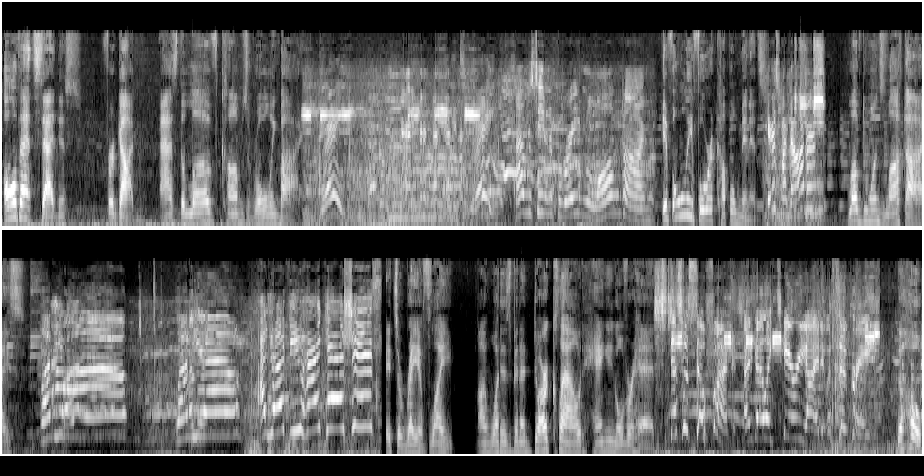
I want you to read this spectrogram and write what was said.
All that sadness forgotten as the love comes rolling by. Great. it's great. I haven't seen a parade in a long time. If only for a couple minutes. Here's my daughter loved ones lock eyes. Love you all. Love you all. I love you. Hi, Cassius. It's a ray of light on what has been a dark cloud hanging overhead. This was so fun. I got like teary eyed. It was so great. The hope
